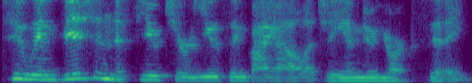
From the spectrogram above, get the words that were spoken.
to envision the future using biology in New York City.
